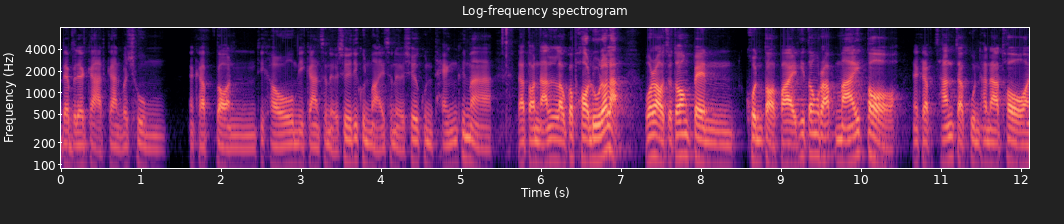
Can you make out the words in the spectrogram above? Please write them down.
ในบรรยากาศการประชุม นะครับตอนที่เขามีการเสนอชื่อที่คุณหมายเสนอชื่อคุณแท้งขึ้นมา แล้วตอนนั้นเราก็พอดูแล้วล่ะ ว่าเราจะต้องเป็นคนต่อไปที่ต้องรับไม้ต่อนะครับทั้งจากคุณธนาธร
